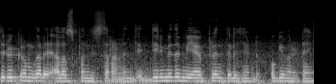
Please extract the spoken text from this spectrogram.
త్రివిక్రమ్ గారు ఎలా స్పందిస్తారు అనేది దీని మీద మీ అభిప్రాయం తెలియజేయండి. ఓకే మరి థ్యాంక్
